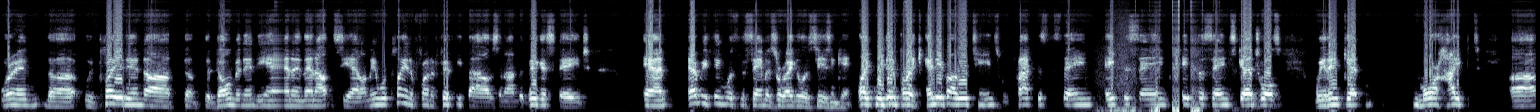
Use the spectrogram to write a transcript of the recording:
We're in the. We played in uh, the the Dome in Indiana, and then out in Seattle. I mean, we're playing in front of fifty thousand on the biggest stage, and everything was the same as a regular season game. Like we didn't break any of our routines. We practiced the same, ate the same, kept the same schedules. We didn't get more hyped. Uh,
